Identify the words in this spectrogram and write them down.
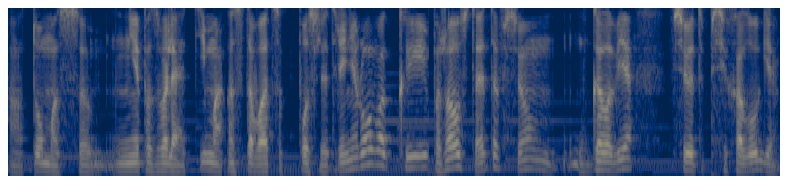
а, Томас не позволяет Тима оставаться после тренировок. И, пожалуйста, это все в голове все это психология.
